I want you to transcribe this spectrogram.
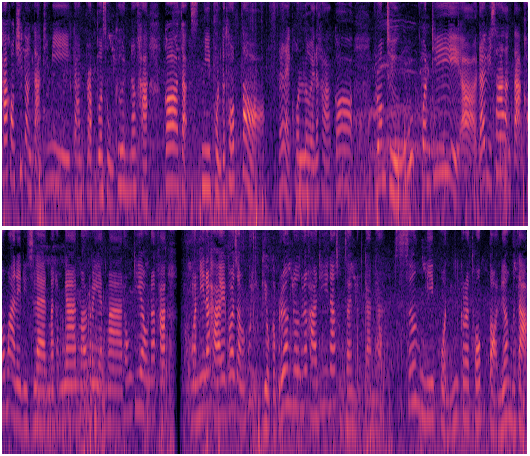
ค่าครองชีพต่างๆ ที่มีการปรับตัวสูงขึ้นนะคะ ก็จะมีผลกระทบต่อหลายๆคนเลยนะคะ ก็รวมถึงคนที่ได้วีซ่าต่างๆ เข้ามาในนิวซีแลนด์มาทำงานมาเรียนมาท่องเที่ยวนะคะ วันนี้นะคะเอก็จะมาพูดอีกเกี่ยวกับเรื่องนึงนะคะ ที่น่าสนใจเหมือนกันค่ะ ซึ่งมีผลกระทบต่อเนื่องมาจาก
